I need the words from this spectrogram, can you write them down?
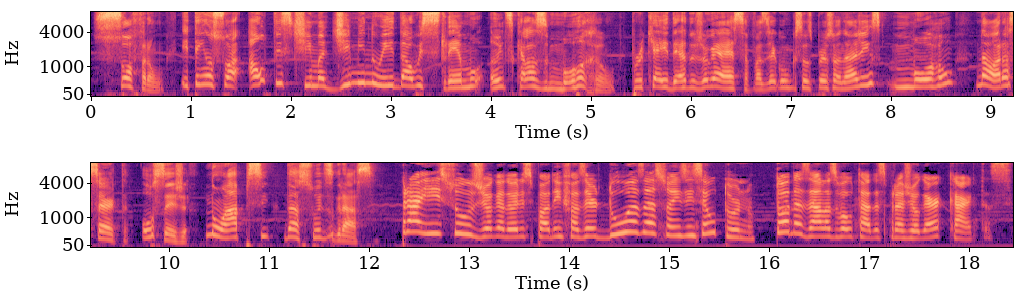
sofram e tenham sua autoestima diminuída ao extremo antes que elas morram. Porque a ideia do jogo é essa, fazer com que seus personagens morram na hora certa, ou seja, no ápice da sua desgraça. Para isso, os jogadores podem fazer duas ações em seu turno, todas elas voltadas para jogar cartas.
